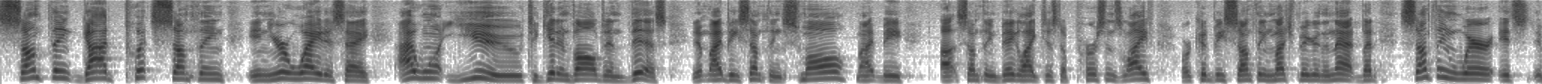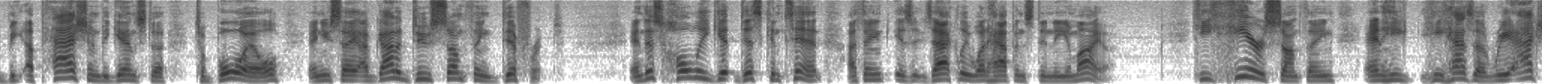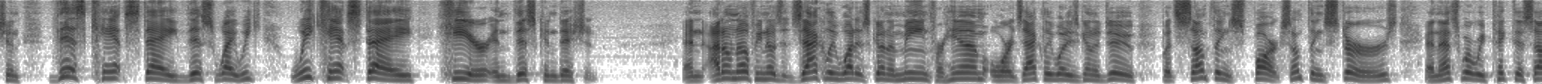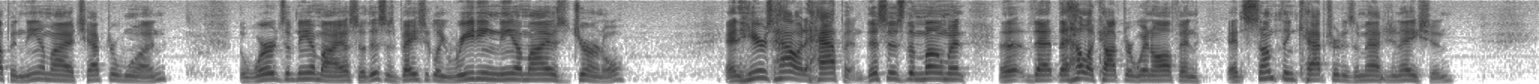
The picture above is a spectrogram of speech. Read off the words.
Something, God puts something in your way to say, I want you to get involved in this. And it might be something small, might be uh, something big like just a person's life, or it could be something much bigger than that. But something where it's a passion begins to, to boil, and you say, I've got to do something different. And this holy get discontent, I think, is exactly what happens to Nehemiah. He hears something and he, he has a reaction. This can't stay this way. We, we can't stay here in this condition. And I don't know if he knows exactly what it's going to mean for him or exactly what he's going to do, but something sparks, something stirs, and that's where we pick this up in Nehemiah chapter 1, the words of Nehemiah. So this is basically reading Nehemiah's journal. And here's how it happened. This is the moment uh, that the helicopter went off and, and something captured his imagination.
